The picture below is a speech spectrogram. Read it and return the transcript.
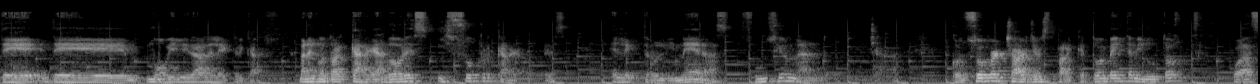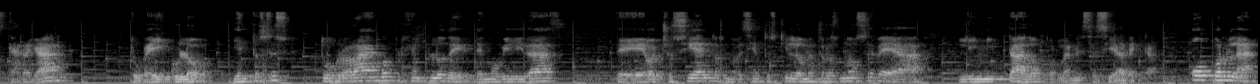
de, movilidad eléctrica? Van a encontrar cargadores y supercargadores, electrolineras funcionando ya, con superchargers para que tú en 20 minutos puedas cargar tu vehículo y entonces tu rango, por ejemplo, de movilidad de 800, 900 kilómetros no se vea limitado por la necesidad de carga o por la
